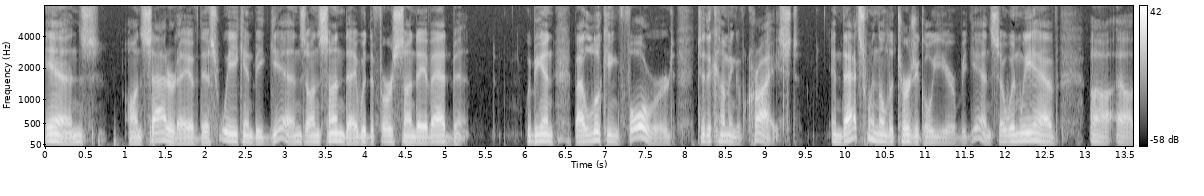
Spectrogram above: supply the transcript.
ends on Saturday of this week and begins on Sunday with the first Sunday of Advent. We begin by looking forward to the coming of Christ and that's when the liturgical year begins. So when we have uh, uh,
